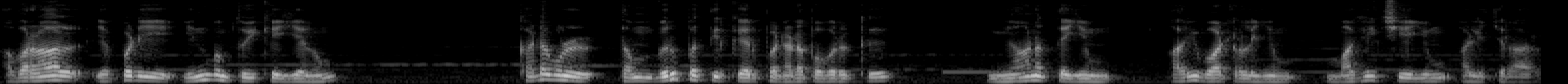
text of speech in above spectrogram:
அவரால் எப்படி இன்பம் தூய்க்க இயலும்? கடவுள் தம் விருப்பத்திற்கேற்ப நடப்பவருக்கு ஞானத்தையும் அறிவாற்றலையும் மகிழ்ச்சியையும் அளிக்கிறார்.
